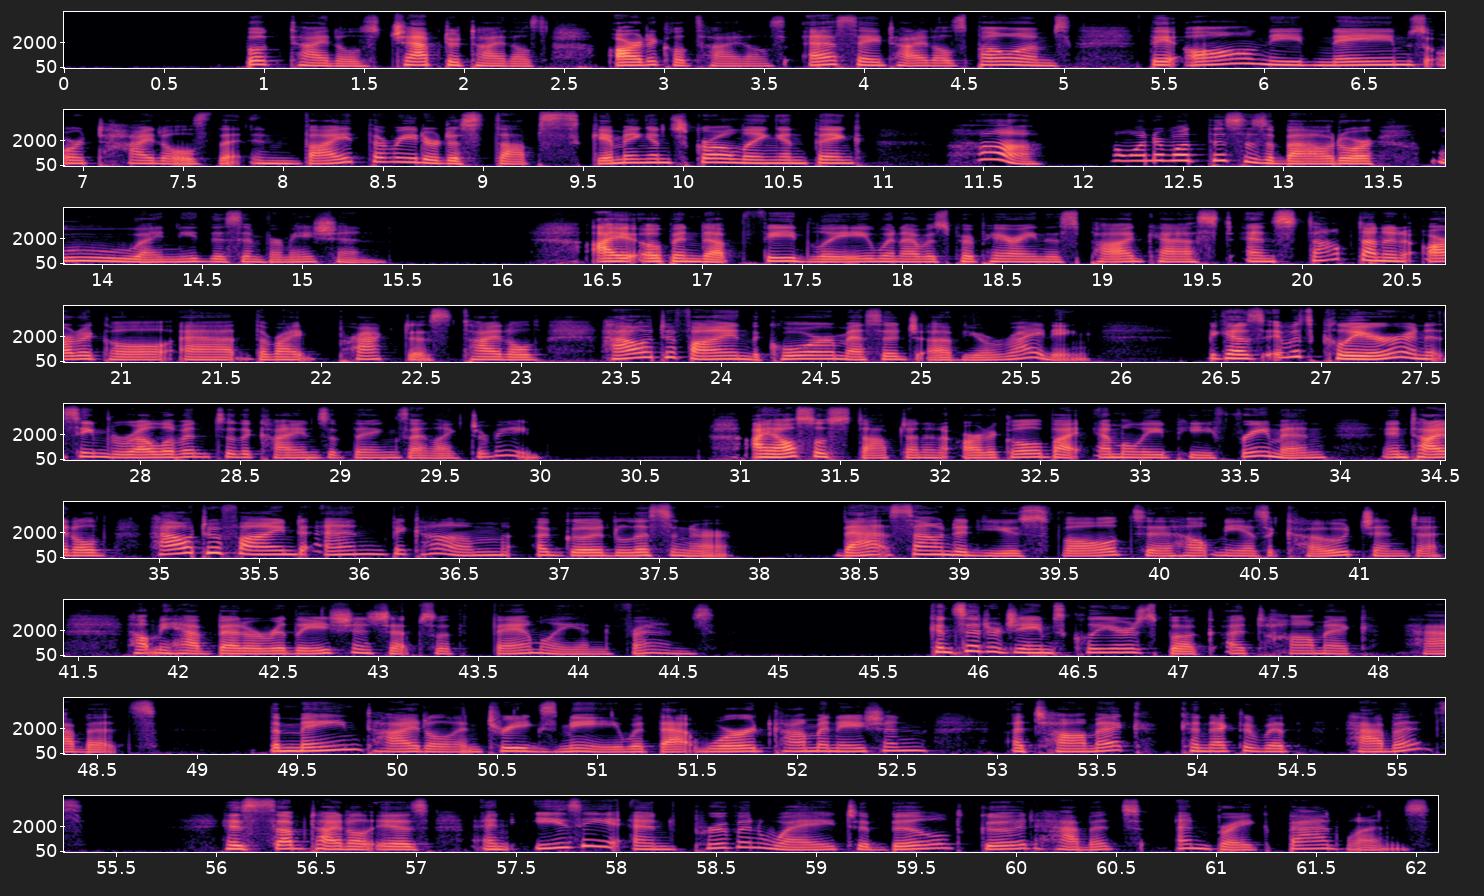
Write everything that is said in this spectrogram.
Book titles, chapter titles, article titles, essay titles, poems, they all need names or titles that invite the reader to stop skimming and scrolling and think, huh, I wonder what this is about, or, ooh, I need this information. I opened up Feedly when I was preparing this podcast and stopped on an article at The Write Practice titled How to Find the Core Message of Your Writing, because it was clear and it seemed relevant to the kinds of things I like to read. I also stopped on an article by Emily P. Freeman entitled How to Find and Become a Good Listener. That sounded useful to help me as a coach and to help me have better relationships with family and friends. Consider James Clear's book, Atomic Habits. The main title intrigues me with that word combination, atomic, connected with habits. His subtitle is An Easy and Proven Way to Build Good Habits and Break Bad Ones.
